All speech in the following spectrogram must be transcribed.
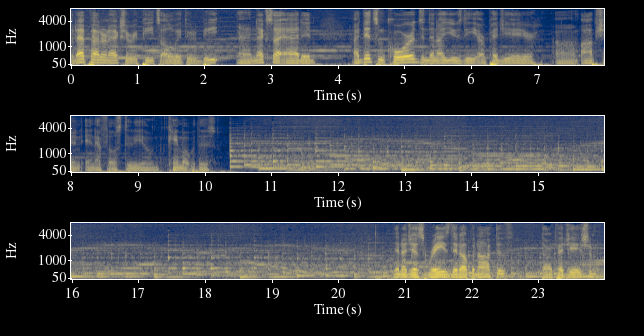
So that pattern actually repeats all the way through the beat. And next I added, I did some chords and then I used the arpeggiator um, option in FL Studio and came up with this. Then I just raised it up an octave, the arpeggiation.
